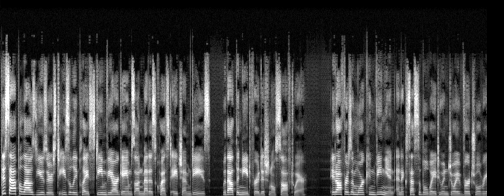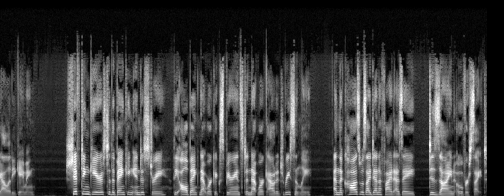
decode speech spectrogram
This app allows users to easily play Steam VR games on Meta's Quest HMDs without the need for additional software. It offers a more convenient and accessible way to enjoy virtual reality gaming. Shifting gears to the banking industry, the Allbank network experienced a network outage recently, and the cause was identified as a design oversight.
